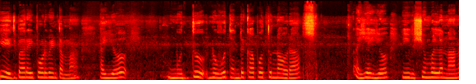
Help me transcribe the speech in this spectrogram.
ఏజ్ బార్ అయిపోవడం ఏంటమ్మా? అయ్యో ముద్దు నువ్వు తండ్రి కాబోతున్నావురా. అయ్యయ్యో ఈ విషయం వల్ల నాన్న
